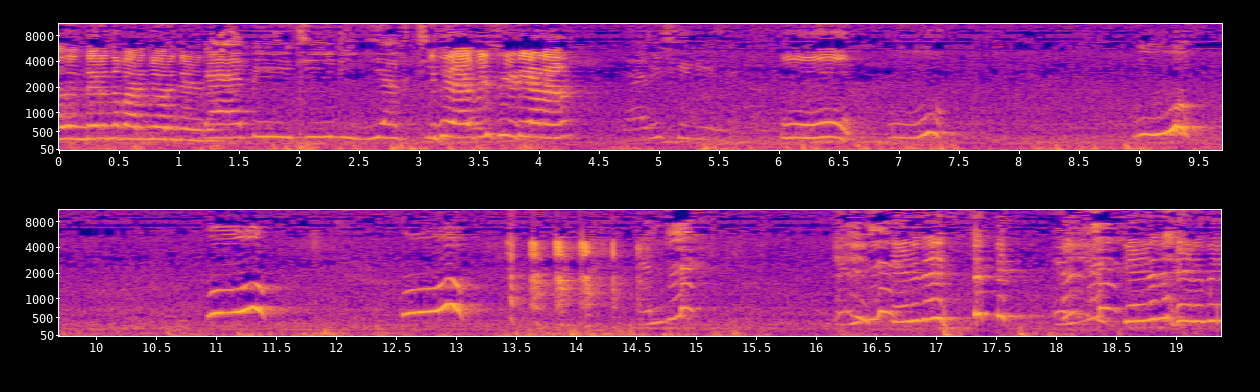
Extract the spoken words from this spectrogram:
അതെന്തേരെന്ന് പറഞ്ഞു പറഞ്ഞു. E ഇത് എ ബി സി ഡി ആണ്. ഊ. എഴുത്. എഴുത് എഴുത്.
